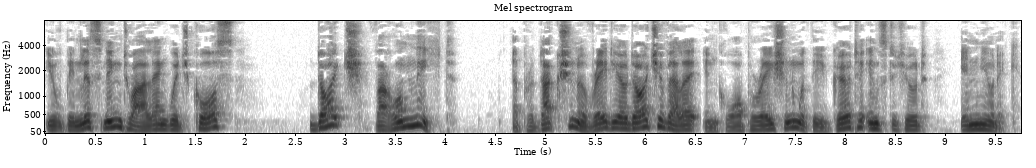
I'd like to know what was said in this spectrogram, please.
You've been listening to our language course Deutsch, warum nicht? A production of Radio Deutsche Welle in cooperation with the Goethe Institute in Munich.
